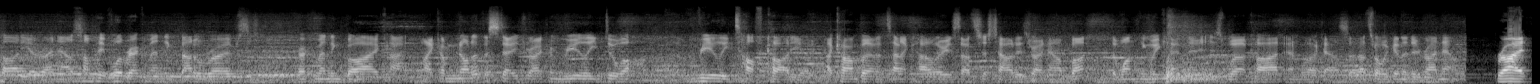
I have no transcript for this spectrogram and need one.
cardio right now. Some people are recommending battle ropes, recommending bike. I, like, I'm not at the stage where I can really do a really tough cardio. I can't burn a ton of calories, that's just how it is right now. But the one thing we can do is work hard and work out. So that's what we're gonna do right now. Right,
